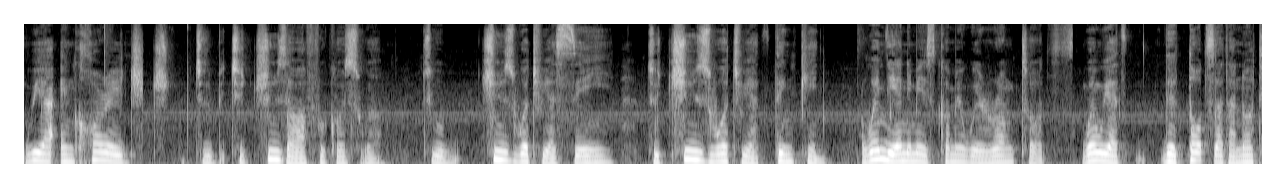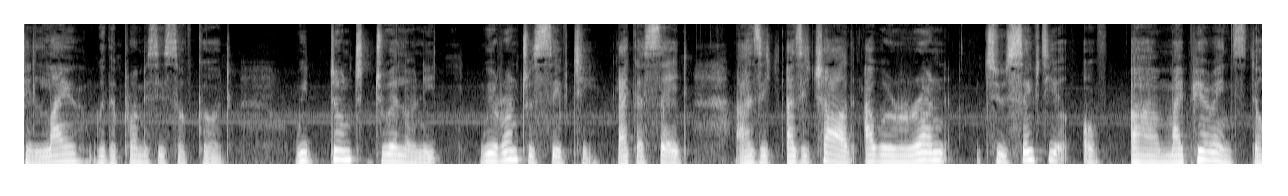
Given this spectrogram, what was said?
we are encouraged to to choose our focus well, to choose what we are saying, to choose what we are thinking. When the enemy is coming with wrong thoughts, when we are the thoughts that are not in line with the promises of God, we don't dwell on it. We run to safety. Like I said, as a, as a child, I will run to safety of uh, my parents, the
